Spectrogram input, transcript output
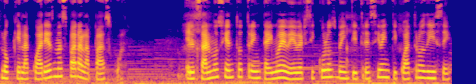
lo que la cuaresma es para la Pascua. El Salmo 139, versículos 23 y 24 dice,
